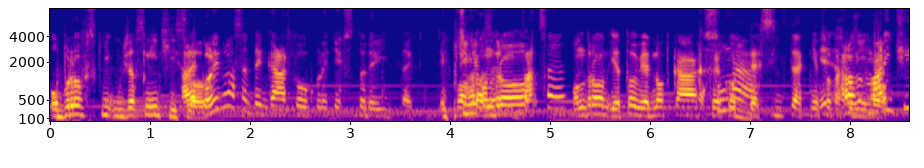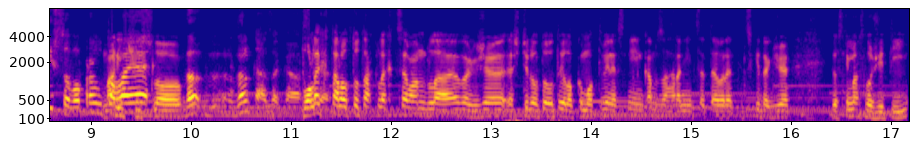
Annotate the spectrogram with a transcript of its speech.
obrovský, úžasný číslo. Ale kolik vlastně tenkrát koupili těch 109? Těch Upřímně, Ondro, 20? Ondro, je to v jednotkách 18. jako desítek, něco Je takového. malý číslo, opravdu Malý tohle číslo. je vel, vel- velká zakázka. Polechtalo to tak lehce vandle, takže ještě do toho ty lokomotivy nesmí někam za hranice teoreticky, takže to s nimi složitý.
